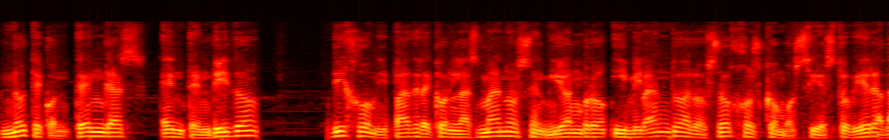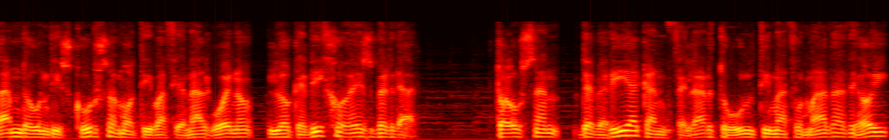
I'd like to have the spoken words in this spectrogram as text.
No te contengas, ¿entendido? Dijo mi padre con las manos en mi hombro y mirando a los ojos como si estuviera dando un discurso motivacional bueno, lo que dijo es verdad. Tousan, ¿debería cancelar tu última fumada de hoy?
